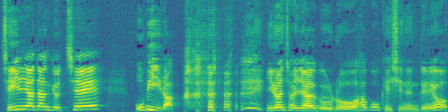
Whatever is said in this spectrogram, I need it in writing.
제1야당 교체 오비이락 이런 전략으로 네. 하고 계시는데요.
